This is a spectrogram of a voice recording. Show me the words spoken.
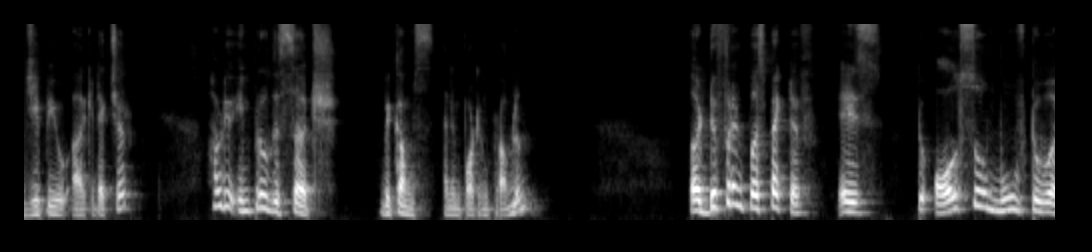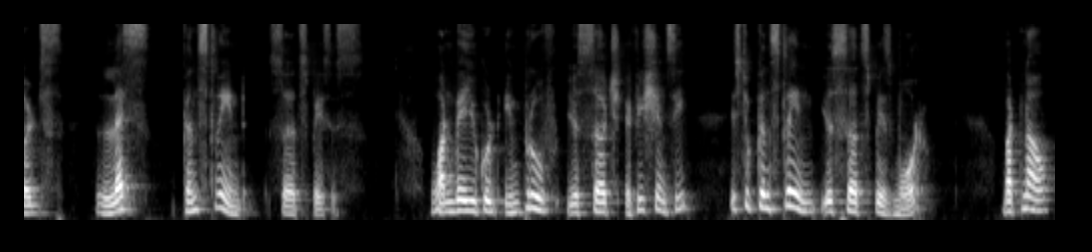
GPU architecture. How do you improve the search becomes an important problem. A different perspective is to also move towards less constrained search spaces. One way you could improve your search efficiency is to constrain your search space more. But now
